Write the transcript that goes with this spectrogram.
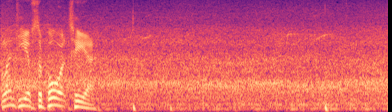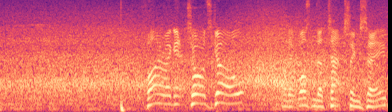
Plenty of support here. firing it towards goal, but it wasn't a taxing save.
